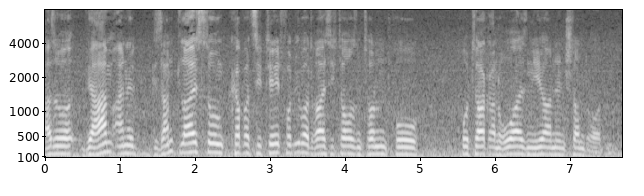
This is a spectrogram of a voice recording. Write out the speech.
Also wir haben eine Gesamtleistung, Kapazität von über 30.000 Tonnen pro, pro Tag an Roheisen hier an den Standorten.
